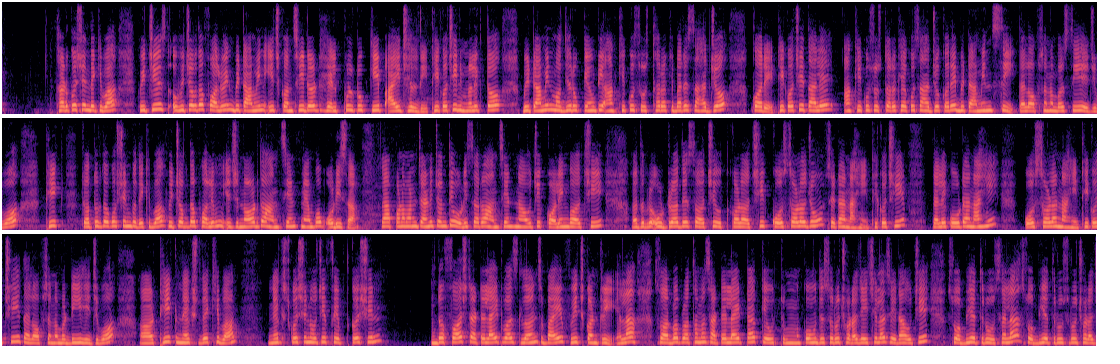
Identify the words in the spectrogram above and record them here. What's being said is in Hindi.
थर्ड क्वेश्चन देखा which is which of the following vitamin is considered helpful to keep eyes healthy ठीक अच्छे निम्नलिखित भिटामिन मध्य आँखी को सुस्थ रखिबारे साहाय्य करे ठीक अच्छे ताले आँखी को सुस्थ रखा साहाय्य करे भिटामिन सी ताले ऑप्शन नंबर सी हो ठीक चतुर्थ क्वेश्चन को देखा which of the following is not the ancient name of Odisha तो आपने जानते ओडार आंसीएंट ना हूँ कलिंग अच्छी तापर उड्र देश अच्छी उत्कल अच्छी कौशल जो सेटा ना ठीक अच्छे ताले कौटा ना कौशल ना ठीक अच्छे ताले ऑप्शन नंबर डी हो ठीक नेक्स्ट देखा नेक्स्ट क्वेश्चन हूँ fifth question the first satellite was launched by which country है सर्वप्रथम सैटेलाइटा कौ देश छड़ा हूँ सोभियत रूस है सोभियत रूस रु छड़ा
